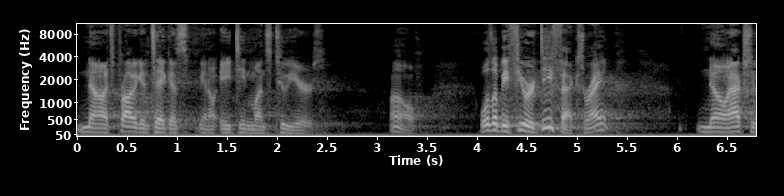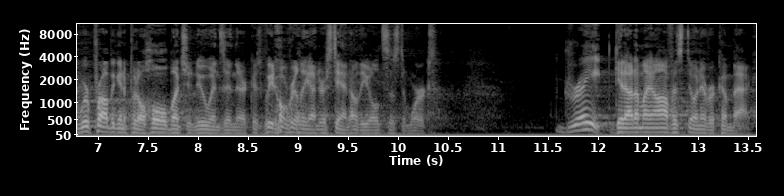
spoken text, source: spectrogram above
No, it's probably going to take us, you know, 18 months, two years. Oh, well, there'll be fewer defects, right? No, actually, we're probably going to put a whole bunch of new ones in there because we don't really understand how the old system works. Great, get out of my office, don't ever come back.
